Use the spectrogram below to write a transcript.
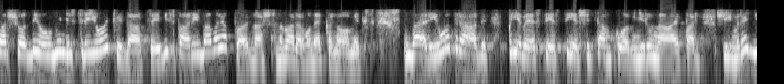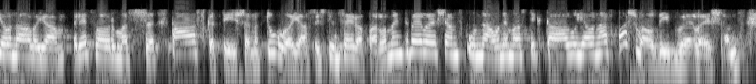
Par šo divu ministriju likvidāciju vispārībā vai atvaļināšanu varam un ekonomikas. Vai arī otrādi pievērsties tieši tam, ko viņi runāja par šīm reģionālajām reformas pārskatīšanu. Tuvojās vispirms Eiropa parlamenta vēlēšanas un nav nemaz tik tālu jaunās pašvaldību vēlēšanas.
